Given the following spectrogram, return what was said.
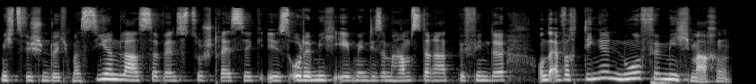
mich zwischendurch massieren lasse, wenn es zu stressig ist oder mich eben in diesem Hamsterrad befinde und einfach Dinge nur für mich machen.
